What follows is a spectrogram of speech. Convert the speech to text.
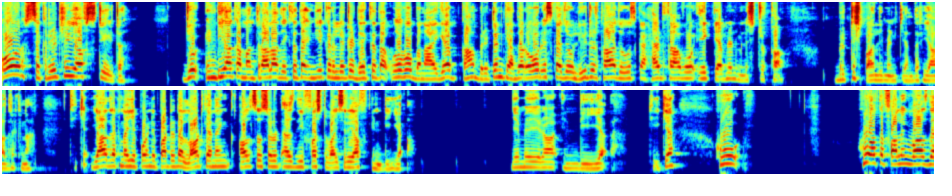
और सेक्रेटरी ऑफ़ स्टेट जो इंडिया का मंत्रालय देखता था इंडिया के रिलेटेड देखता था, वो वो बनाया गया कहा? ब्रिटेन के अंदर। और इसका जो लीडर था, जो उसका हेड था, वो एक कैबिनेट मिनिस्टर था ब्रिटिश पार्लियामेंट के अंदर, याद रखना, ठीक है? याद रखना, ये पॉइंट इंपॉर्टेंट है Lord Canning also serve as the first vice of India ये मेरा इंडिया ठीक है? Who who of the following was the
